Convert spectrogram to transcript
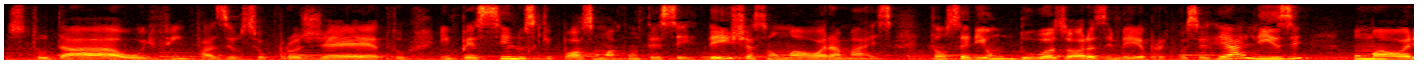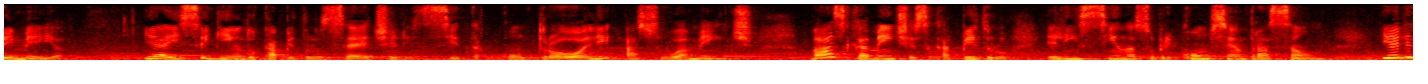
estudar, ou enfim, fazer o seu projeto, empecilhos que possam acontecer. Deixe essa uma hora a mais. Então, seriam duas horas e meia para que você realize uma hora e meia. E aí, seguindo o capítulo 7, ele cita: controle a sua mente. Basicamente, esse capítulo ele ensina sobre concentração. E ele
